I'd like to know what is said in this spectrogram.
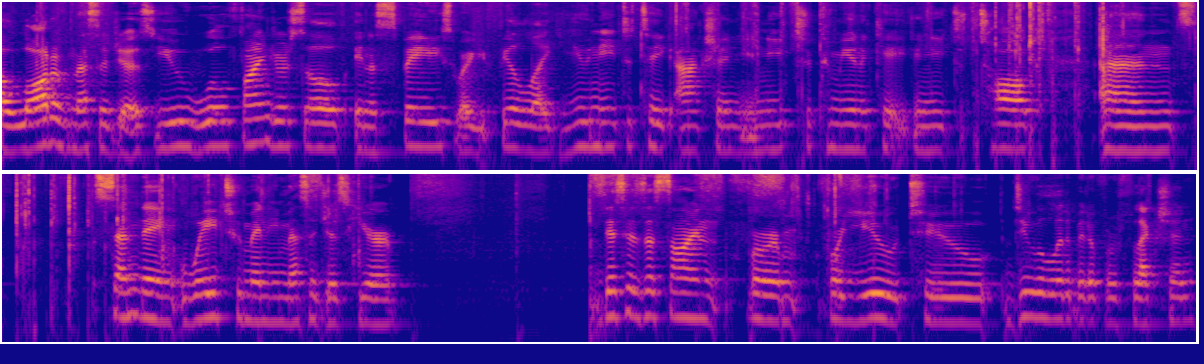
a lot of messages. You will find yourself in a space where you feel like you need to take action, you need to communicate, you need to talk, and sending way too many messages here. This is a sign for, for you to do a little bit of reflection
